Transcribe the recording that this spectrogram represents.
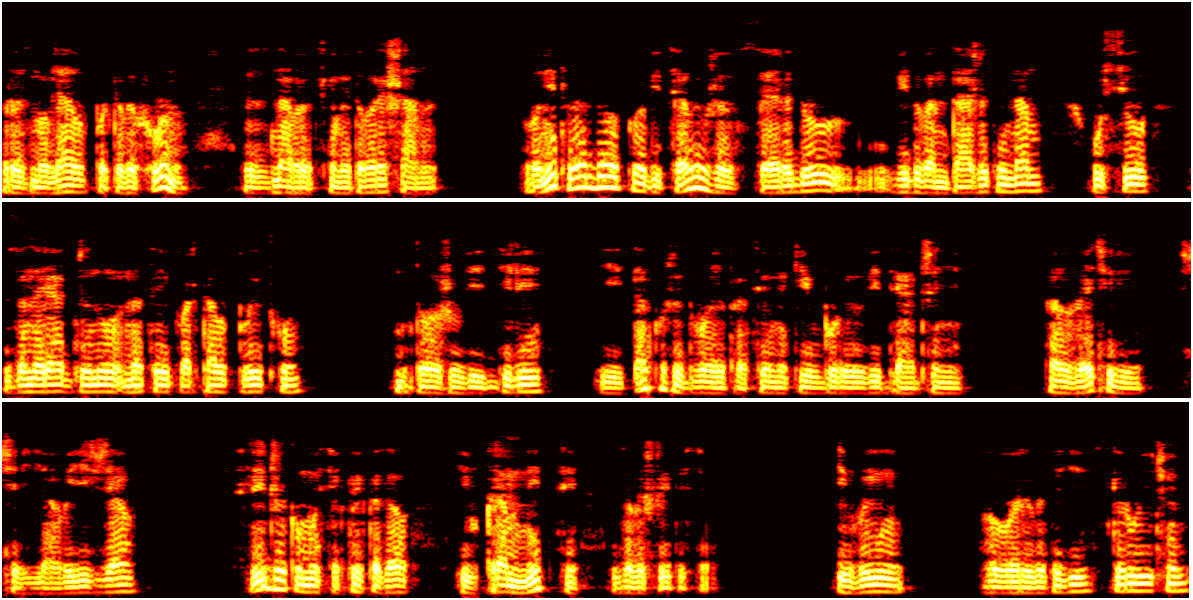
розмовляв по телефону з навродськими товаришами. Вони твердо пообіцяли вже в середу відвантажити нам усю занаряджену на цей квартал плитку. До того ж у відділі і так уже двоє працівників були у відрядженні, а ввечері ще я виїжджав. Слід же комусь, як той казав, і в крамниці залишитися. І ви говорили тоді з керуючим?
